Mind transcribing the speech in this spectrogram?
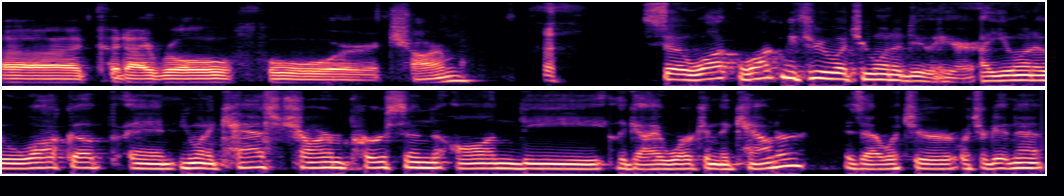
Uh, could I roll for charm? So walk walk me through what you want to do here. Uh, you want to walk up and you want to cast charm person on the the guy working the counter. Is that what you're what you're getting at?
